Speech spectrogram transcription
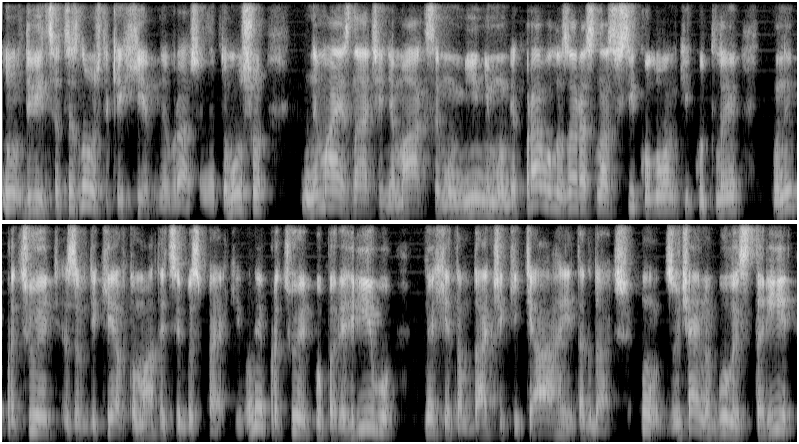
Ну, дивіться, це знову ж таки хибне враження, тому що немає значення максимум, мінімум. Як правило, зараз у нас всі колонки, котли вони працюють завдяки автоматиці безпеки. Вони працюють по перегріву, в них є там датчики тяги і так далі. Ну, звичайно, були старі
